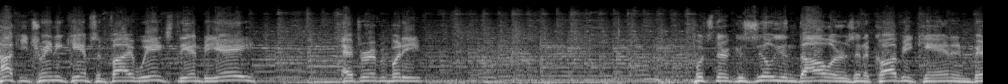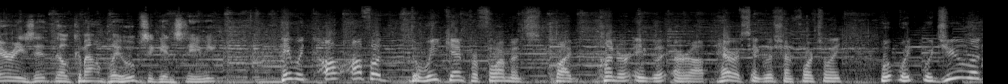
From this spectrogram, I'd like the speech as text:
Hockey training camps in five weeks, the NBA, after everybody puts their gazillion dollars in a coffee can and buries it, they'll come out and play hoops again, Stevie. Hey, would, off of the weekend performance by Hunter English or uh, Harris English, unfortunately, would, would, would you look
